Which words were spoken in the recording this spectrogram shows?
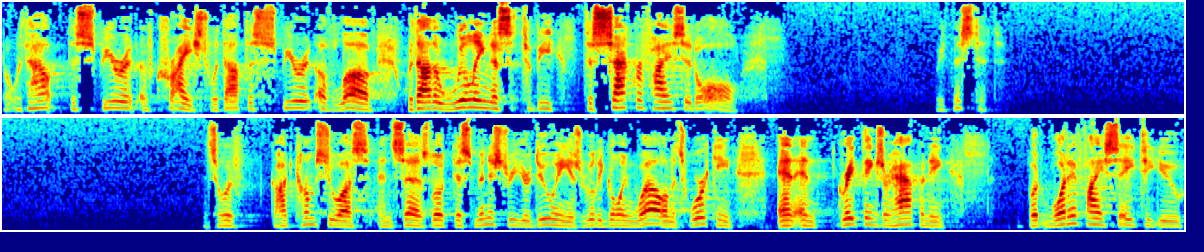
But without the Spirit of Christ, without the Spirit of love, without a willingness to be to sacrifice it all, we've missed it. And so if God comes to us and says, Look, this ministry you're doing is really going well and it's working and, and great things are happening. But what if I say to you,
